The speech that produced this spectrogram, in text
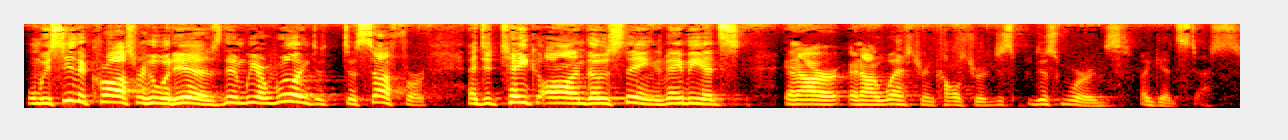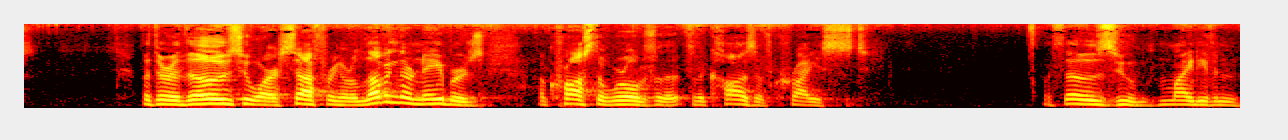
When we see the cross for who it is, then we are willing to, to suffer and to take on those things. Maybe it's in our, in our Western culture, just, just words against us. but there are those who are suffering or loving their neighbors across the world for the, for the cause of Christ. With those who might even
